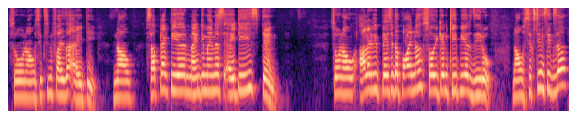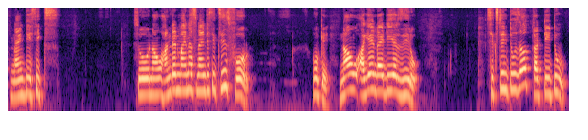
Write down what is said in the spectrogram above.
so now 16 5 is a 80 now subtract here 90 minus 80 is 10 so now already we placed the point now so we can keep here 0 now 16 6 is 96 so now 100 minus 96 is 4 okay now again write here 0 16 2 is 32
